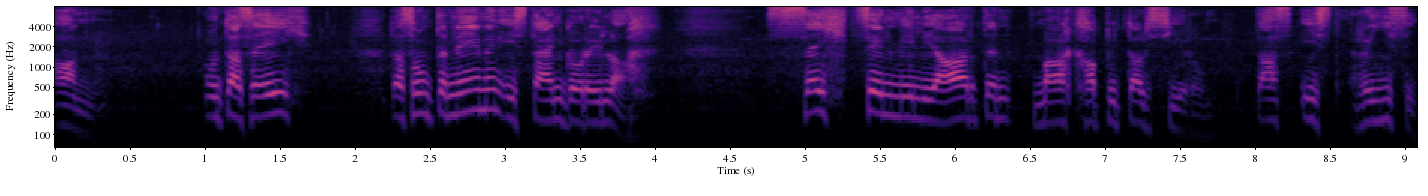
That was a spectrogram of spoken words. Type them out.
an. Und da sehe ich, das Unternehmen ist ein Gorilla. 16 Milliarden Marktkapitalisierung. Das ist riesig.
